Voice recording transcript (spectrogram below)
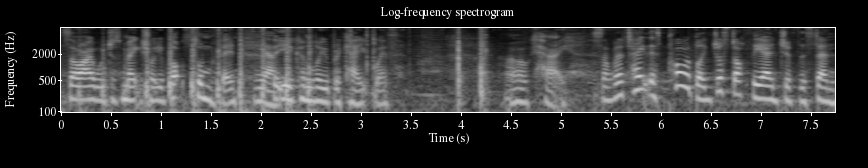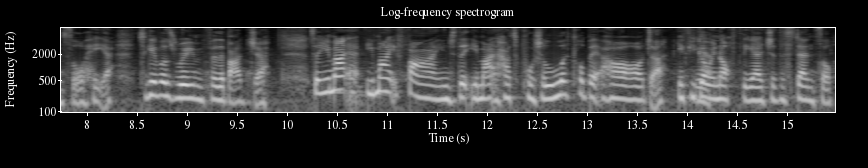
So I would just make sure you've got something Yeah. that you can lubricate with. Okay, so I'm going to take this probably just off the edge of the stencil here to give us room for the badger. So you might you might find that you might have to push a little bit harder if you're Yeah. going off the edge of the stencil.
